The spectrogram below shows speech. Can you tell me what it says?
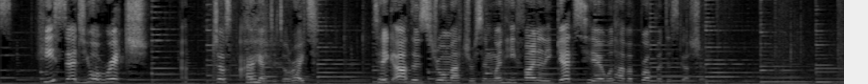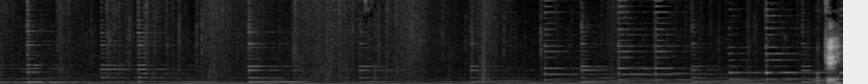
He said you're rich. Uh, Just forget it, alright? Take Arthur's straw mattress, and when he finally gets here, we'll have a proper discussion. Oke.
